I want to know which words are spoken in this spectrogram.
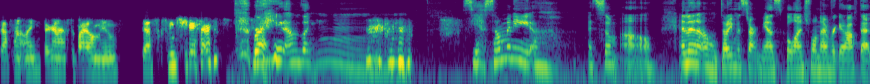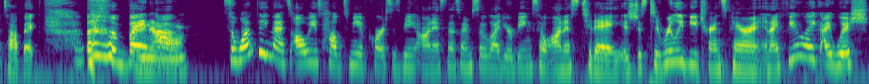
Definitely, they're gonna have to buy all new desks and chairs. Right? I was like, mm. yeah, so many. Uh, it's so oh, and then oh, don't even start me on school lunch. We'll never get off that topic. but I know. Um, so one thing that's always helped me, of course, is being honest. And that's why I'm so glad you're being so honest today. Is just to really be transparent. And I feel like I wish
